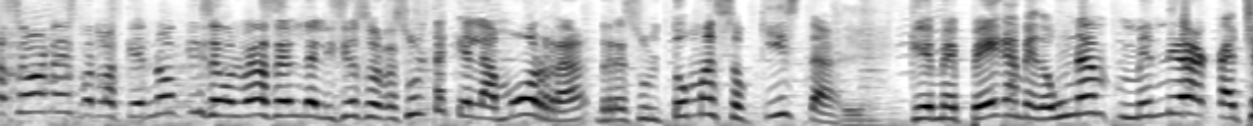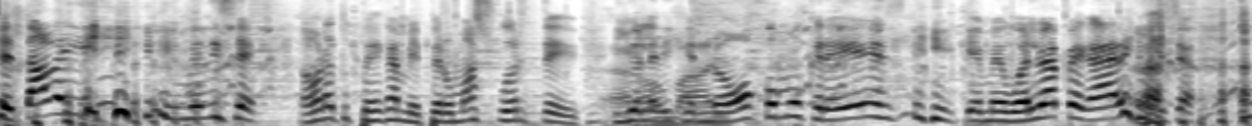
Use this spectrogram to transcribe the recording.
Razones por las que no quise volver a hacer el delicioso. Resulta que la morra resultó masoquista. Que me pega, me da una mendiga cachetada y, y me dice, ahora tú pégame, pero más fuerte. Y Ah, yo le dije, no, ¿cómo crees? Y que me vuelve a pegar y me decía, tú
